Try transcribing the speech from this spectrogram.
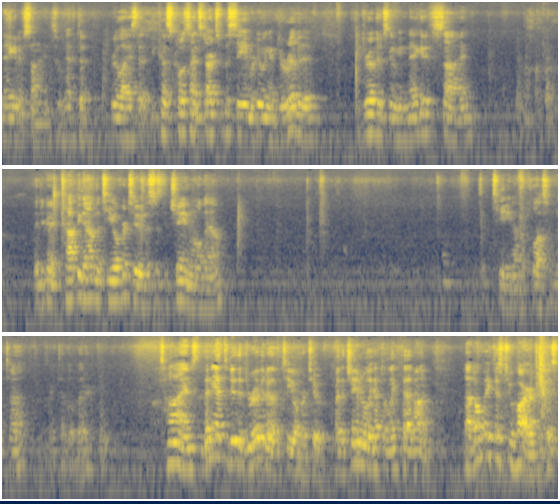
Negative sine. So we have to realize that because cosine starts with a c and we're doing a derivative, the derivative is going to be negative sine. Then you're going to copy down the t over 2. This is the chain rule now. It's a t, not a plus on the top. Write that a little better. Times, then you have to do the derivative of t over 2. By the chain rule, you have to link that on. Now, don't make this too hard because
